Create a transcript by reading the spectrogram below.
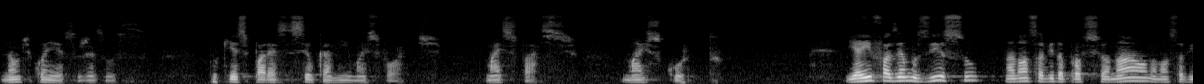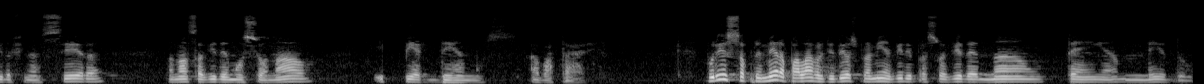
Não te conheço, Jesus, porque esse parece ser o caminho mais forte, mais fácil, mais curto. E aí fazemos isso na nossa vida profissional, na nossa vida financeira, na nossa vida emocional e perdemos a batalha. Por isso a primeira palavra de Deus para a minha vida e para a sua vida é não tenha medo.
